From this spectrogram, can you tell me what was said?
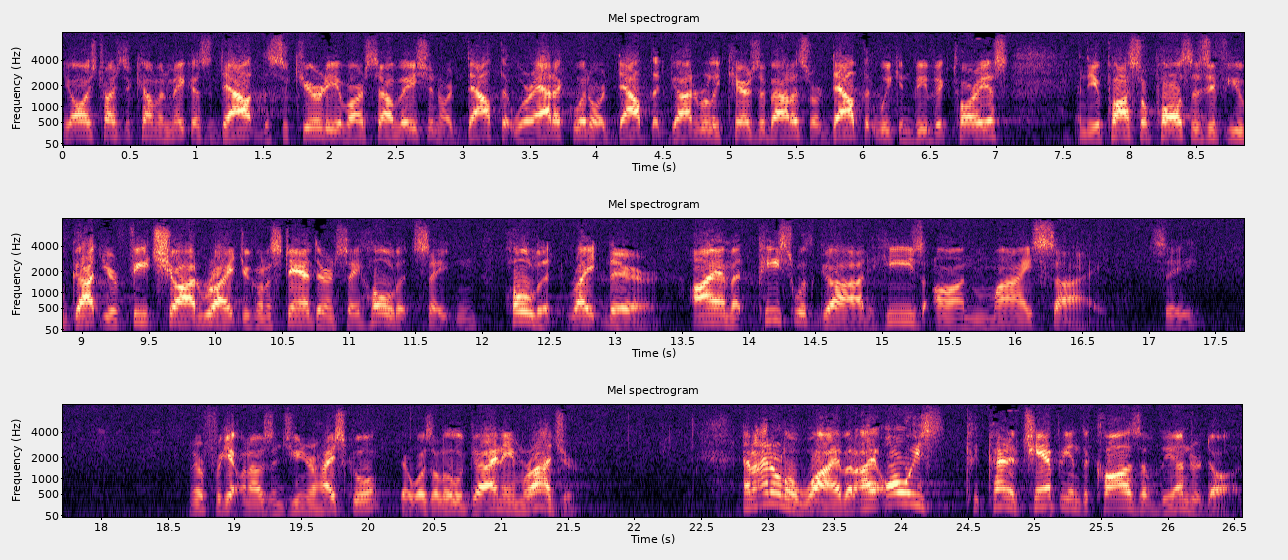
He always tries to come and make us doubt the security of our salvation, or doubt that we're adequate, or doubt that God really cares about us, or doubt that we can be victorious. And the Apostle Paul says if you've got your feet shod right, you're going to stand there and say, Hold it, Satan. Hold it right there. I am at peace with God. He's on my side. See? Never forget when I was in junior high school, there was a little guy named Roger. And I don't know why, but I always kind of championed the cause of the underdog.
